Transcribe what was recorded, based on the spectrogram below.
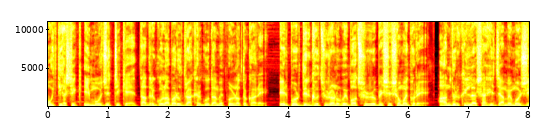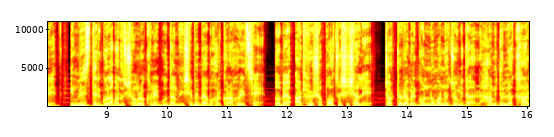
ঐতিহাসিক এই মসজিদটিকে তাদের গোলাবারুদ রাখার গুদামে পরিণত করে। এরপর দীর্ঘ চুরানব্বই বছরেরও বেশি সময় ধরে আন্দরকিল্লা শাহী জামে মসজিদ ইংরেজদের গোলাবারুদ সংরক্ষণের গুদাম হিসেবে ব্যবহার করা হয়েছে। তবে আঠারোশো পঁচাশি সালে চট্টগ্রামের গণ্যমান্য জমিদার হামিদুল্লাহ খাঁর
